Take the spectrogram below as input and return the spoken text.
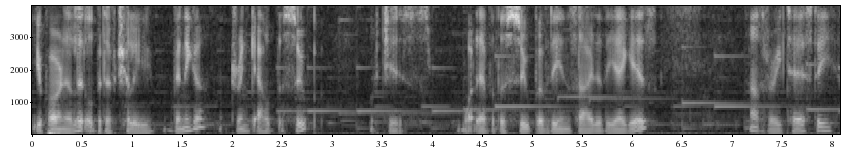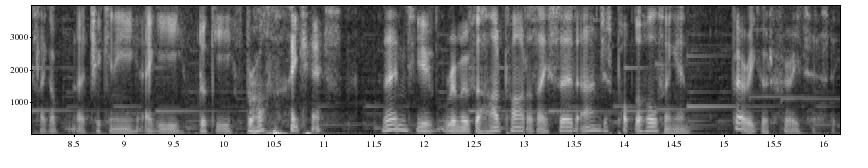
You pour in a little bit of chili vinegar, drink out the soup, which is whatever the soup of the inside of the egg is. That's very tasty. It's like a, a chickeny, eggy, ducky broth, I guess. Then you remove the hard part, as I said, and just pop the whole thing in. Very good, very tasty.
